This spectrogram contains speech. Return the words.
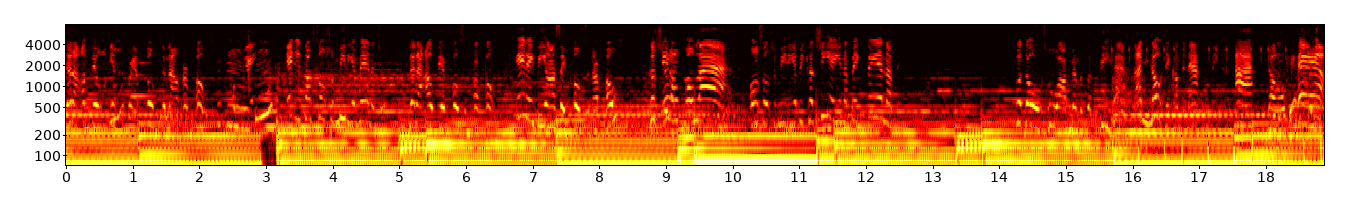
that are up there on Instagram posting out her posts. Okay? Mm-hmm. It is our social media managers that are out there posting her posts. It ain't Beyonce posting her posts because she don't go live on social media because she ain't a big fan of it. For those who are members of Beyhive, I know they're coming after me. I don't care.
